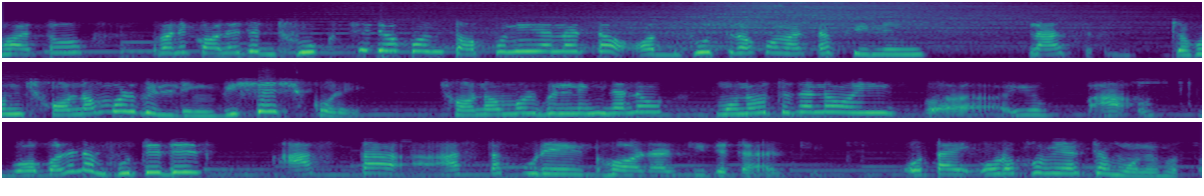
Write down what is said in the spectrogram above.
হয়তো মানে কলেজে ঢুকছি যখন তখনই যেন একটা অদ্ভুত রকম একটা ফিলিং প্লাস যখন ছ নম্বর বিল্ডিং বিশেষ করে ছ নম্বর বিল্ডিং যেন মনে হতো যেন ওই ইয়ে, বলে না ভূতেদের আস্তা আস্তাপুরে ঘর আর কি যেটা আর কি। ওটাই ওরকমই একটা মনে হতো।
